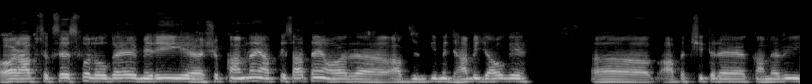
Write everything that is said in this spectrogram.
और आप सक्सेसफुल हो गए। मेरी शुभकामनाएँ आपके साथ हैं और आप ज़िंदगी में जहाँ भी जाओगे आप अच्छी तरह कामयाबी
